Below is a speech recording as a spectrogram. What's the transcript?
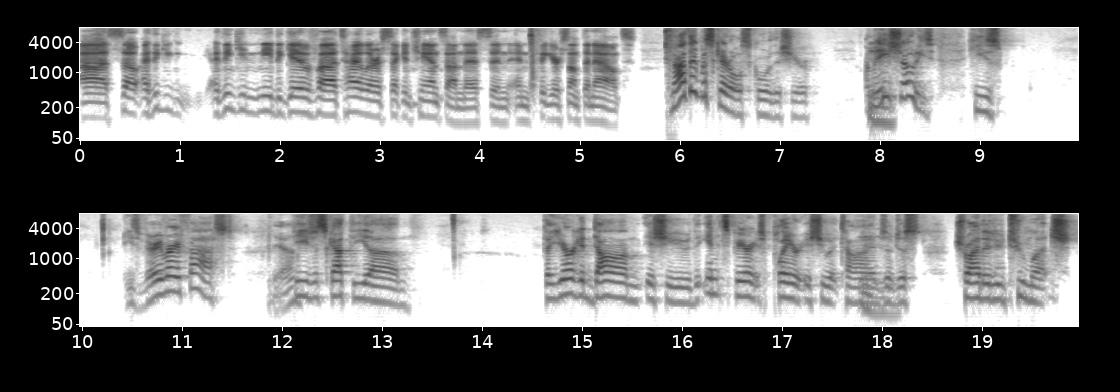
Uh, so I think you, I think you need to give uh, Tyler a second chance on this and and figure something out. No, I think Mosquera will score this year. I mean, mm. he showed he's he's he's very very fast. Yeah. He just got the. Uh, the Jurgen Damm issue, the inexperienced player issue at times mm-hmm. of just trying to do too much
